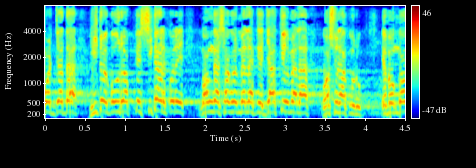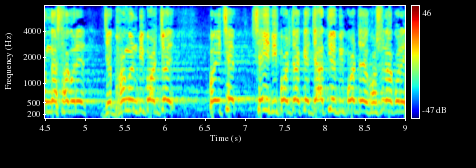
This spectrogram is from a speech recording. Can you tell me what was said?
মর্যাদা হিত গৌরবকে স্বীকার করে গঙ্গাসাগর মেলাকে জাতীয় মেলা ঘোষণা করুক এবং গঙ্গাসাগরের যে ভাঙন বিপর্যয় হয়েছে সেই বিপর্যয়কে জাতীয় বিপর্যয় ঘোষণা করে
